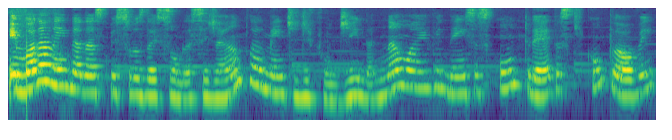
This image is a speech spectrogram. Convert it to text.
Embora a lenda das pessoas das sombras seja amplamente difundida, não há evidências concretas que comprovem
